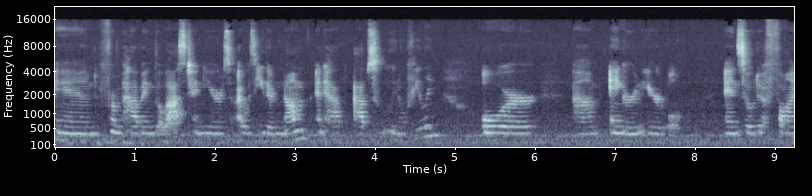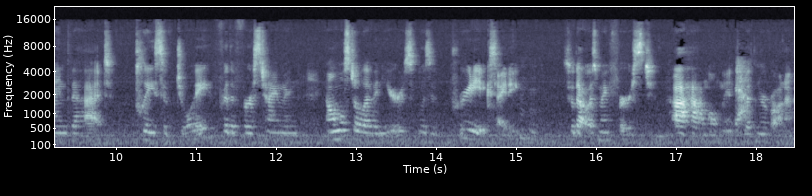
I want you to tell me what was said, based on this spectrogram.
And from having the last 10 years, I was either numb and have absolutely no feeling or um, anger and irritable. And so to find that place of joy for the first time in almost 11 years was pretty exciting. Mhm. So that was my first aha moment Yeah. with Neurvana.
